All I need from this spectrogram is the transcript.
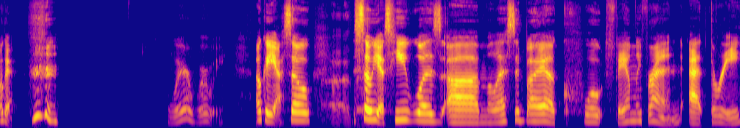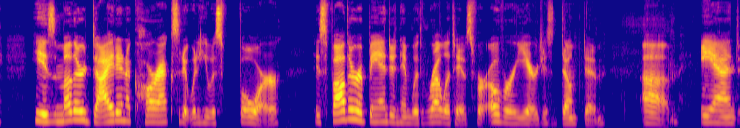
Okay. Where were we? Okay, yeah. So, uh, so yes, he was uh, molested by a quote family friend at three. His mother died in a car accident when he was four. His father abandoned him with relatives for over a year, just dumped him. Um, and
